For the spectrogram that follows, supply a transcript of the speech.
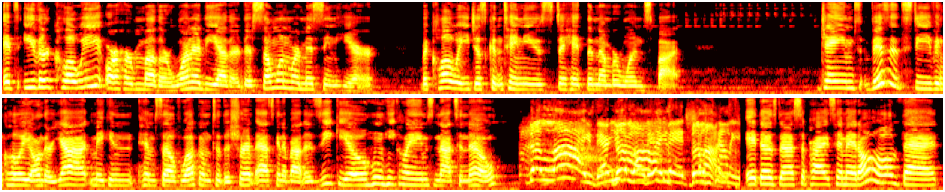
It's either Chloe or her mother, one or the other. There's someone we're missing here. But Chloe just continues to hit the number one spot. James visits Steve and Chloe on their yacht, making himself welcome to the shrimp, asking about Ezekiel, whom he claims not to know. The lies. There you the go. Lies. This bitch. The I'm lies. telling you. It does not surprise him at all that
